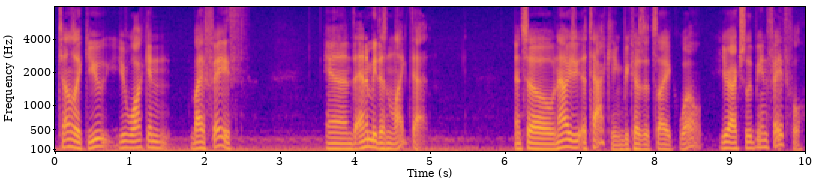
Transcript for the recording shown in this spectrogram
It sounds like you you're walking by faith, and the enemy doesn't like that. And so now he's attacking because it's like, well, you're actually being faithful.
